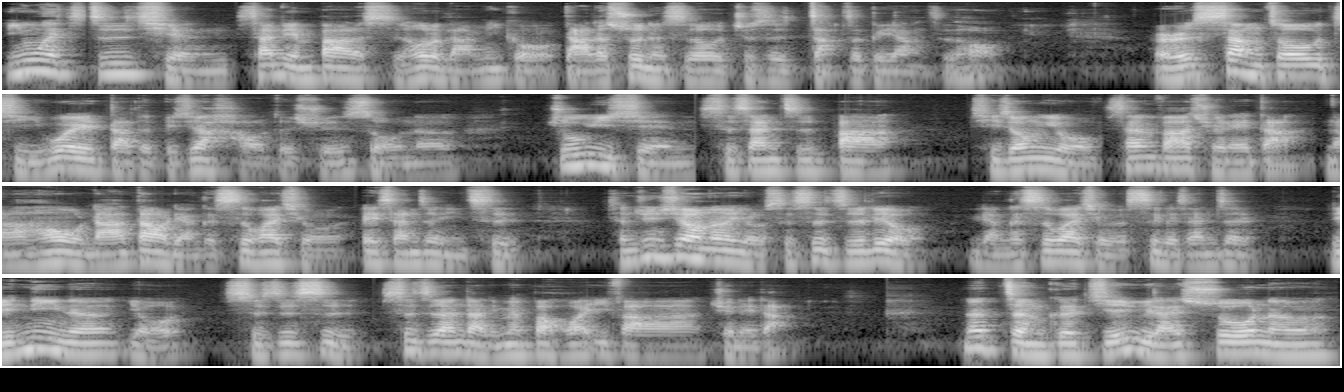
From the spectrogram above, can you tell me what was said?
因为之前三连霸的时候的拉米狗打得顺的时候就是长这个样子哈。而上周几位打得比较好的选手呢，朱玉贤十三支八，其中有三发全垒打，然后拿到两个四坏球被三振一次。陈俊秀呢有十四支六，两个四坏球有四个三振。林立呢有十支四，四支安打里面爆发一发全垒打。那整个结语来说呢，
